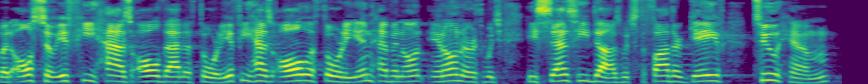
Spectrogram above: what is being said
but also if He has all that authority, if He has all authority in heaven and on earth, which He says He does, which the Father gave to Him,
